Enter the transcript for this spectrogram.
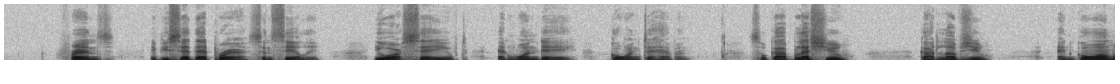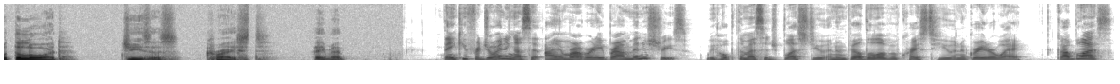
Friends, if you said that prayer sincerely, you are saved and one day going to heaven. So God bless you. God loves you. And go on with the Lord, Jesus Christ. Amen. Thank you for joining us at I Am Robert A. Brown Ministries. We hope the message blessed you and unveiled the love of Christ to you in a greater way. God bless.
